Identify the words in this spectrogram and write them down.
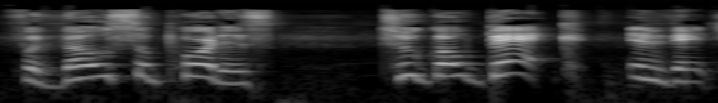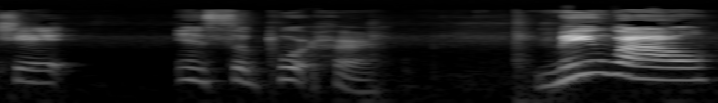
for those supporters to go back in that chat and support her. Meanwhile,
